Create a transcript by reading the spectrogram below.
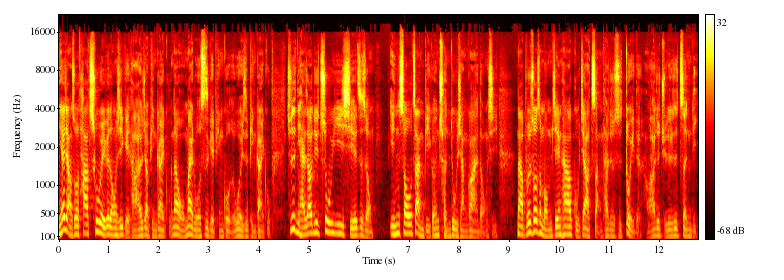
你要讲说他出了一个东西给他，他就叫瓶盖股。那我卖螺丝给苹果的，我也是瓶盖股。就是你还是要去注意一些这种营收占比跟纯度相关的东西。那不是说什么我们今天看到股价涨，它就是对的，好，它就绝对是真理。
